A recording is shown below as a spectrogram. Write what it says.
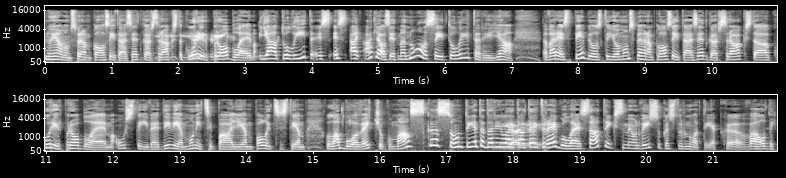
nu jā, mums varam klausītājs Edgars raksta, kur ir problēma. Jā, tūlīt, es, es atļausiet man nolasīt, tūlīt arī, jā. Varēsiet piebilst, jo mums, piemēram, klausītājs Edgars rakstā, kur ir problēma uzstīvē diviem municipāļiem policistiem labo večuku maskas, un tie tad arī, lai jā, tā teikt, jā, jā. regulē satiksmi un visu, kas tur notiek, valdi.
